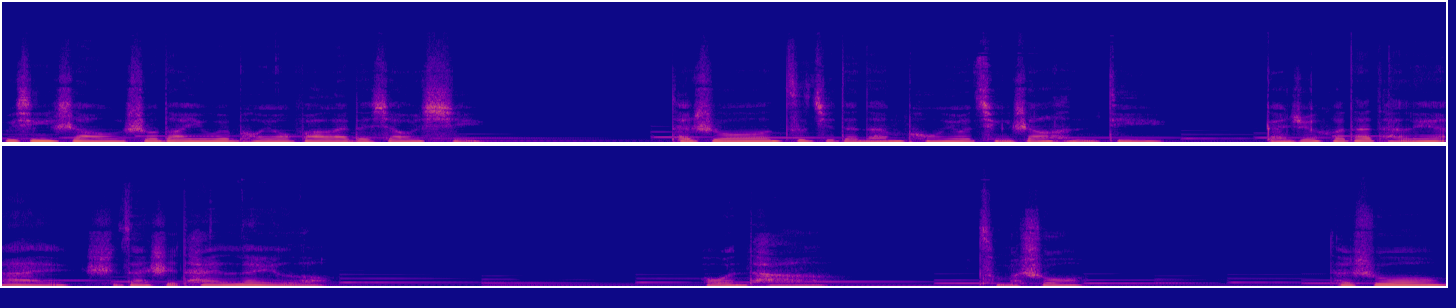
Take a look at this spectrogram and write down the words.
微信上收到一位朋友发来的消息，她说自己的男朋友情商很低，感觉和他谈恋爱实在是太累了。我问她怎么说，她说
